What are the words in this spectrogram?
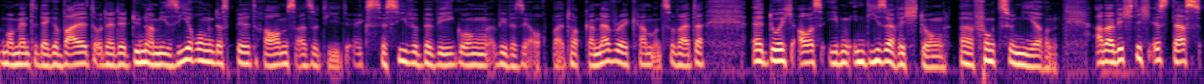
Momente der Gewalt oder der Dynamisierung des Bildraums, also die exzessive Bewegung, wie wir sie auch bei Top Gun Maverick haben und so weiter, äh, durchaus eben in dieser Richtung äh, funktionieren. Aber wichtig ist das,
